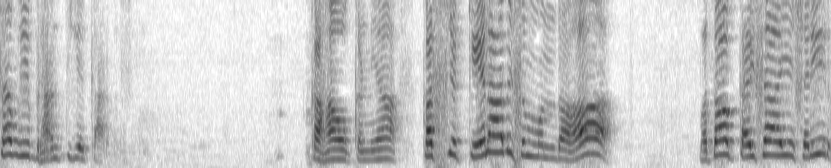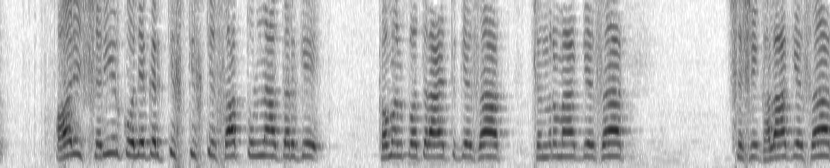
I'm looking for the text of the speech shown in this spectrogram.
सब ये भ्रांति के कारण। कहा वो कन्या? कस्य केना भी संबंध बताओ कैसा है ये शरीर? और इस शरीर को लेकर किस किस के साथ तुलना करके? कमल पत्र के साथ चंद्रमा के साथ शशिखला के साथ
